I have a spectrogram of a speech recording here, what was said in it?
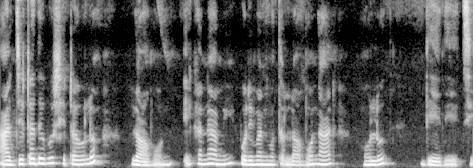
আর যেটা দেব সেটা হলো লবণ। এখানে আমি পরিমাণ মতো লবণ আর হলুদ দিয়ে দিয়েছি।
